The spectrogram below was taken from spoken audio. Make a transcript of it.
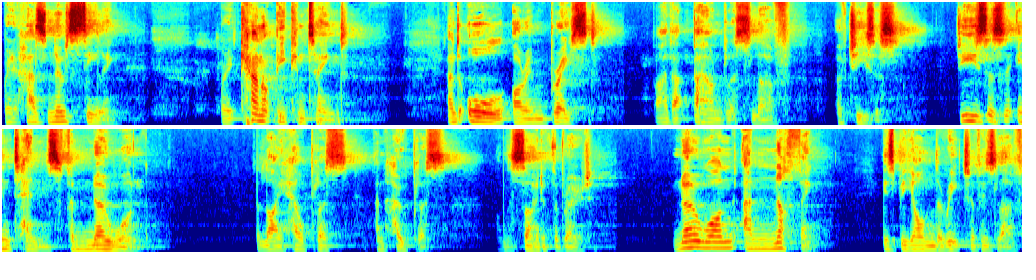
where it has no ceiling, where it cannot be contained and all are embraced by that boundless love of Jesus. Jesus intends for no one to lie helpless and hopeless on the side of the road. No one and nothing is beyond the reach of his love.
